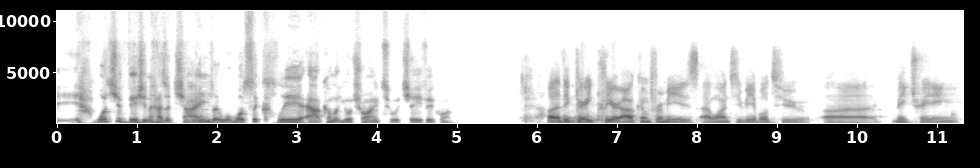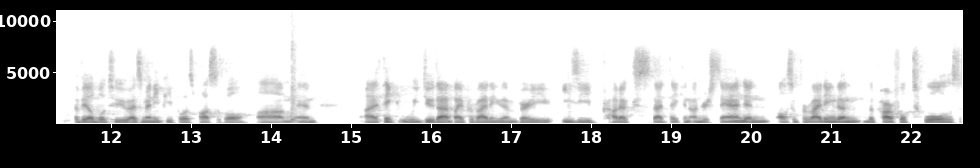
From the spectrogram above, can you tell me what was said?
what's your vision? Has it changed? Like, what's the clear outcome that you're trying to achieve, Ikwan? Uh, the very clear outcome for me is I want to be able to uh, make trading available to as many people as possible. Um, and I think we do that by providing them very easy products that they can understand and also providing them the powerful tools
